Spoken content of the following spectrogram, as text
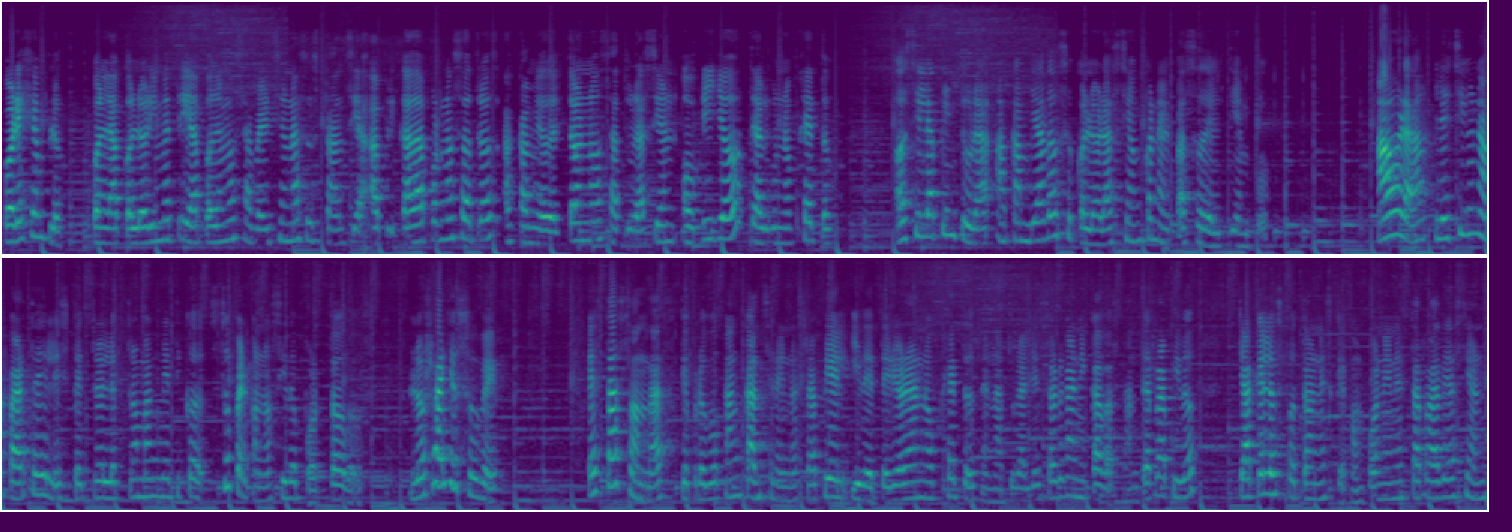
Por ejemplo, con la colorimetría podemos saber si una sustancia aplicada por nosotros ha cambiado el tono, saturación o brillo de algún objeto, o si la pintura ha cambiado su coloración con el paso del tiempo. Ahora le sigue una parte del espectro electromagnético súper conocido por todos, los rayos UV. Estas ondas, que provocan cáncer en nuestra piel y deterioran objetos de naturaleza orgánica bastante rápido, ya que los fotones que componen esta radiación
